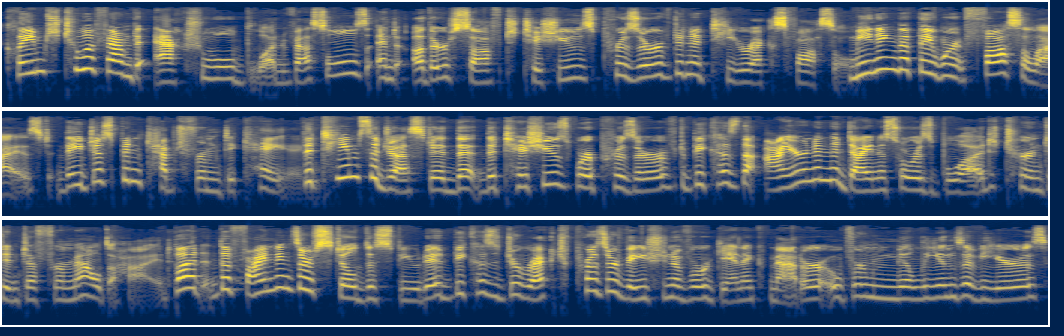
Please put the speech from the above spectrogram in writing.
claimed to have found actual blood vessels and other soft tissues preserved in a T-Rex fossil, meaning that they weren't fossilized, they'd just been kept from decaying. The team suggested that the tissues were preserved because the iron in the dinosaur's blood turned into formaldehyde. But the findings are still disputed because direct preservation of organic matter over millions of years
